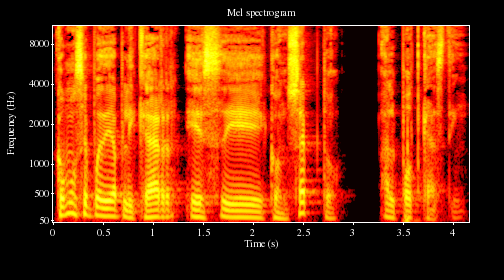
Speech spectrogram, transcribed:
¿Cómo se puede aplicar ese concepto al podcasting?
